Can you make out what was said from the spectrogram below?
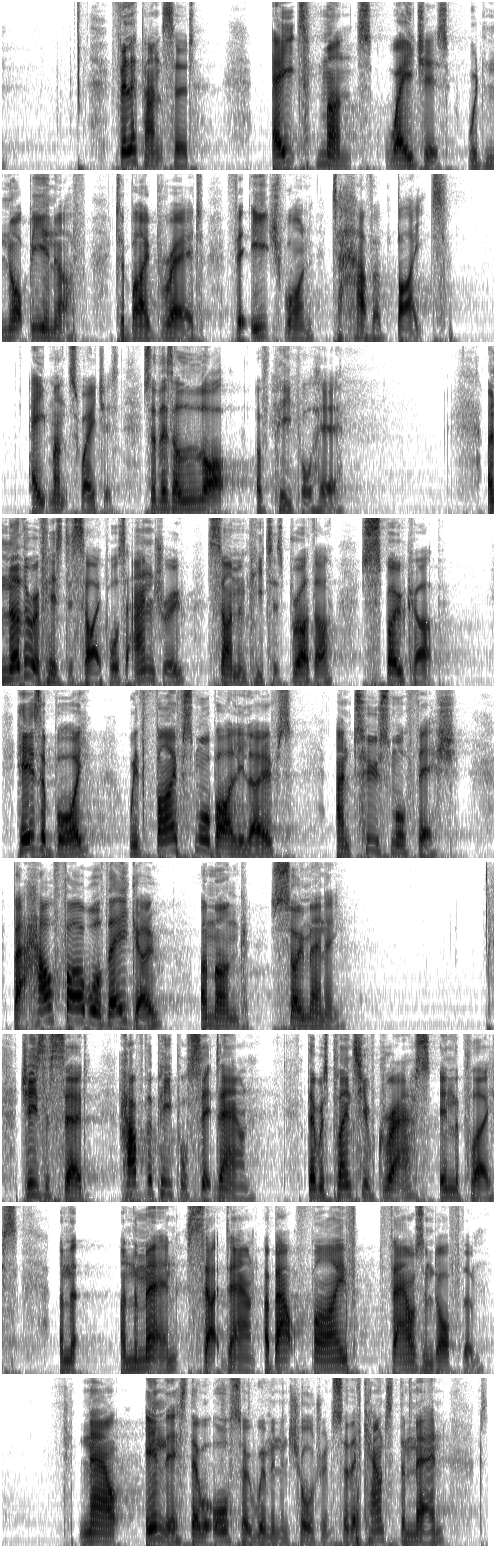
Philip answered, Eight months' wages would not be enough to buy bread for each one to have a bite. Eight months' wages. So there's a lot of people here. Another of his disciples, Andrew, Simon Peter's brother, spoke up. Here's a boy with five small barley loaves and two small fish. But how far will they go among so many? Jesus said, Have the people sit down. There was plenty of grass in the place, and the, and the men sat down, about 5,000 of them. Now, in this, there were also women and children. So they've counted the men,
